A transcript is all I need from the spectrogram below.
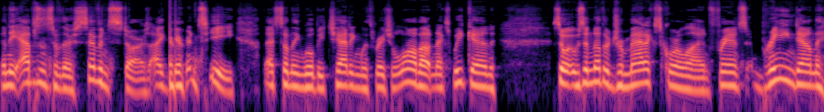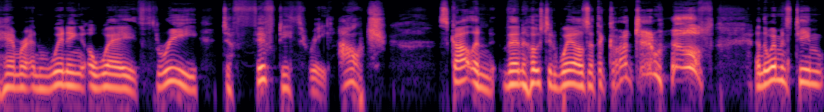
in the absence of their seven stars. I guarantee that's something we'll be chatting with Rachel Law about next weekend. So it was another dramatic scoreline. France bringing down the hammer and winning away 3 to 53. Ouch. Scotland then hosted Wales at the goddamn hills. And the women's team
